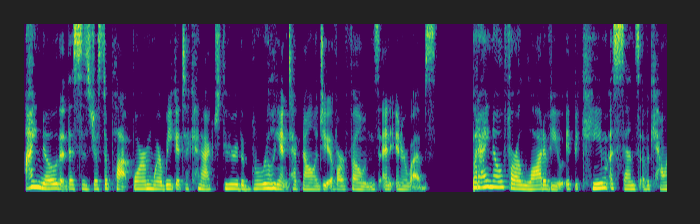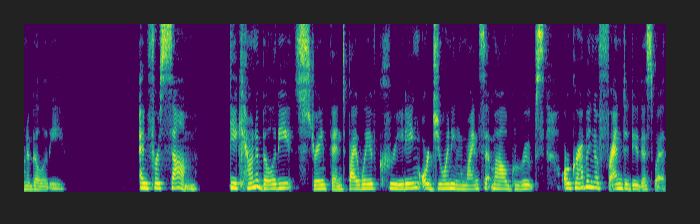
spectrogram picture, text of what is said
I know that this is just a platform where we get to connect through the brilliant technology of our phones and interwebs. But I know for a lot of you, it became a sense of accountability. And for some, the accountability strengthened by way of creating or joining Mindset Mile groups or grabbing a friend to do this with.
